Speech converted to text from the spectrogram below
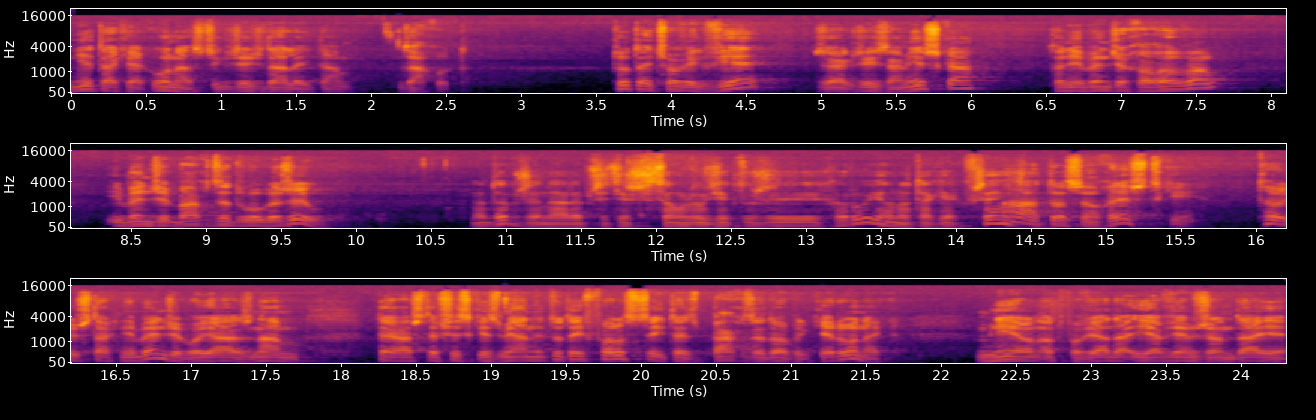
Nie tak jak u nas, czy gdzieś dalej tam, zachód. Tutaj człowiek wie, że jak gdzieś zamieszka, to nie będzie chorował i będzie bardzo długo żył. No dobrze, no ale przecież są ludzie, którzy chorują, no tak jak wszędzie. A, to są resztki. To już tak nie będzie, bo ja znam teraz te wszystkie zmiany tutaj w Polsce i to jest bardzo dobry kierunek. Mnie on odpowiada i ja wiem, że on daje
